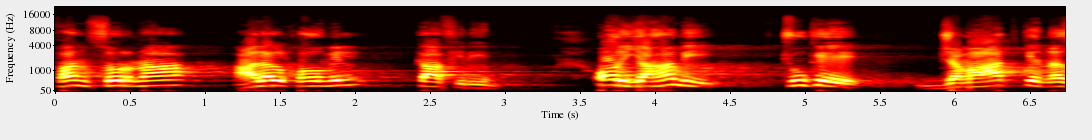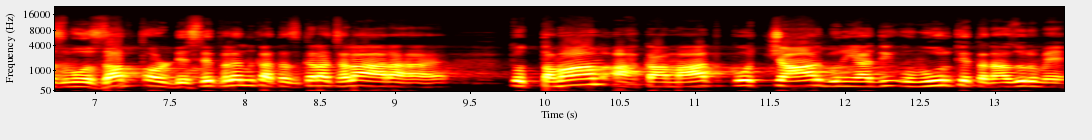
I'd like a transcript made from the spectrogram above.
فن سرنا القومل کافرین اور یہاں بھی چونکہ جماعت کے نظم و ضبط اور ڈسپلن کا تذکرہ چلا آ رہا ہے، تو تمام احکامات کو چار بنیادی امور کے تناظر میں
